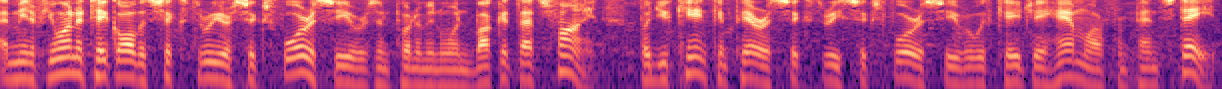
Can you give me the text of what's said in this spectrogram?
I mean, if you want to take all the 6'3 or 6'4 receivers and put them in one bucket, that's fine. But you can't compare a 6'3, 6'4 receiver with KJ Hamler from Penn State.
